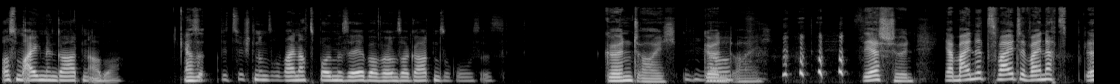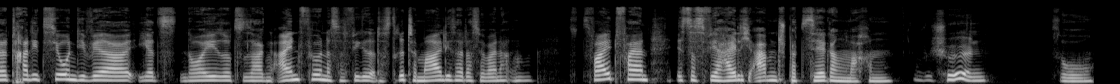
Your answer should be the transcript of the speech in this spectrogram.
Aus dem eigenen Garten aber. Also Wir züchten unsere Weihnachtsbäume selber, weil unser Garten so groß ist. gönnt euch, gönnt euch. Sehr schön. Ja, meine zweite Weihnachtstradition, die wir jetzt neu sozusagen einführen, das ist wie gesagt das dritte Mal dieser, dass wir Weihnachten zu zweit feiern, ist, dass wir Heiligabend Spaziergang machen. Wie schön. So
